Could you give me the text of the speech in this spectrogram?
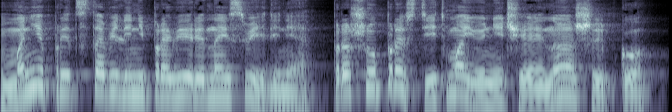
Мне представили непроверенные сведения. Прошу простить мою нечаянную ошибку.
